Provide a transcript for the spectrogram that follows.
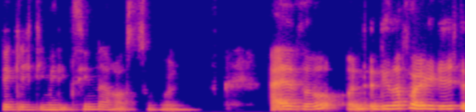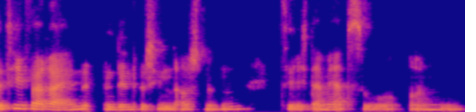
wirklich die Medizin daraus zu holen. Also, und in dieser Folge gehe ich da tiefer rein, in den verschiedenen Ausschnitten, zähle ich da mehr zu. Und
